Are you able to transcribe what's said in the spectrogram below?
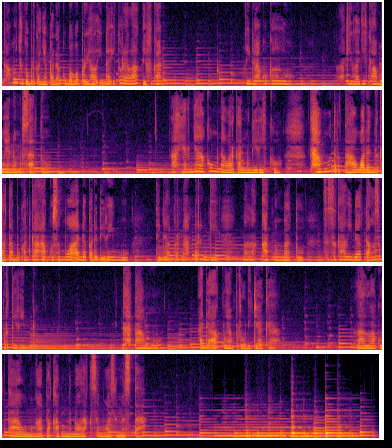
Kamu juga bertanya padaku bahwa perihal indah itu relatif kan? Lidahku keluh. Lagi-lagi kamu yang nomor satu. Akhirnya aku menawarkanmu diriku. Kamu tertawa dan berkata, bukankah aku semua ada pada dirimu? tidak pernah pergi, melekat membatu, sesekali datang seperti rindu. Katamu, ada aku yang perlu dijaga. Lalu aku tahu mengapa kamu menolak semua semesta.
